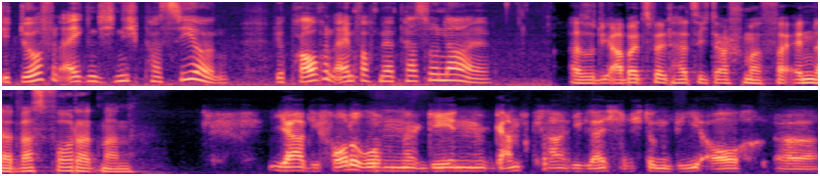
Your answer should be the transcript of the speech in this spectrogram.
die dürfen eigentlich nicht passieren. Wir brauchen einfach mehr Personal. Also die Arbeitswelt hat sich da schon mal verändert. Was fordert man? Ja, die Forderungen gehen ganz klar in die gleiche Richtung wie auch äh,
